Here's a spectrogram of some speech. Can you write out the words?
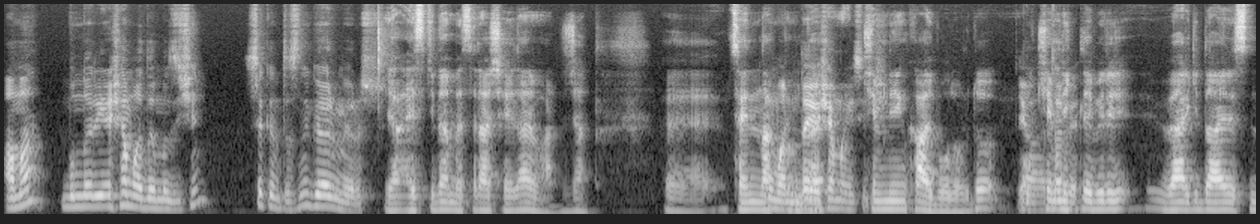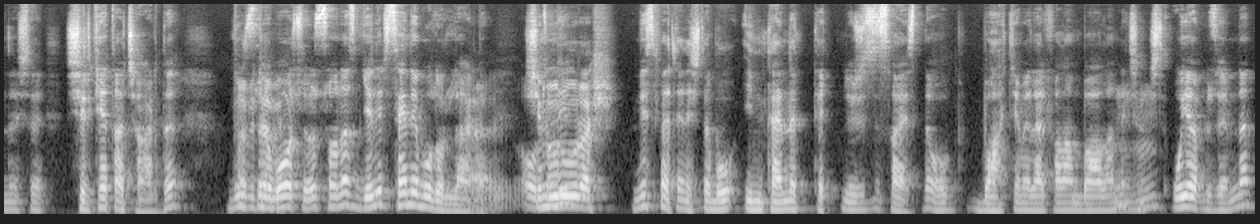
Ama bunları yaşamadığımız için sıkıntısını görmüyoruz. Ya eskiden mesela şeyler vardı Can. Ee, senin Umarım da hakkında yaşamayız hiç. kimliğin kaybolurdu. Ya, o kimlikle biri vergi dairesinde işte şirket açardı. Bir Tabii, sürü tabii. borç verir. Sonra gelir seni bulurlardı. Yani otur Şimdi- uğraş. Nispeten işte bu internet teknolojisi sayesinde o mahkemeler falan bağlandığı Hı için işte UYAP üzerinden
